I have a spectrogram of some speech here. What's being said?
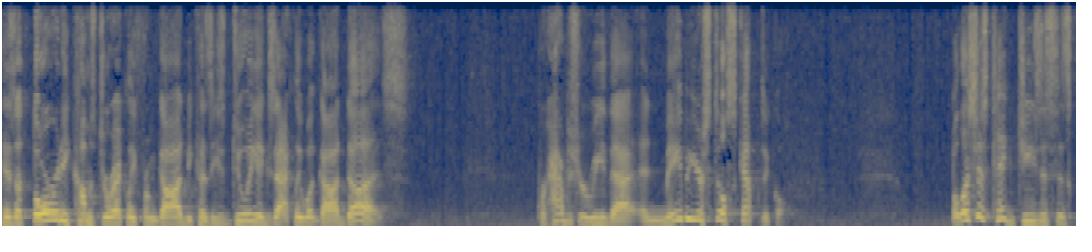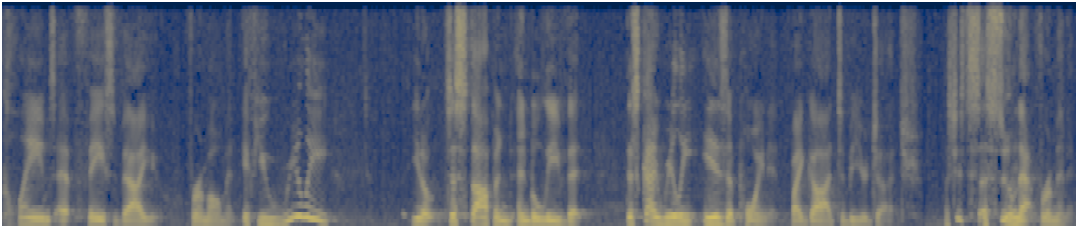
His authority comes directly from God because he's doing exactly what God does. Perhaps you read that and maybe you're still skeptical. But let's just take Jesus' claims at face value for a moment. If you really, you know, just stop and, and believe that this guy really is appointed by God to be your judge. Let's just assume that for a minute.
